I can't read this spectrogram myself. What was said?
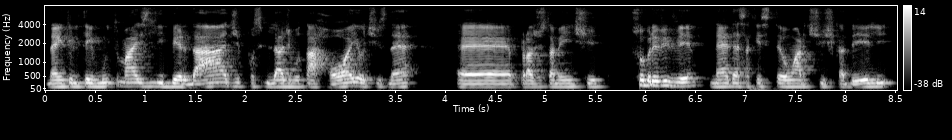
né? Então ele tem muito mais liberdade, possibilidade de botar royalties, né? É, para justamente sobreviver, né? Dessa questão artística dele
